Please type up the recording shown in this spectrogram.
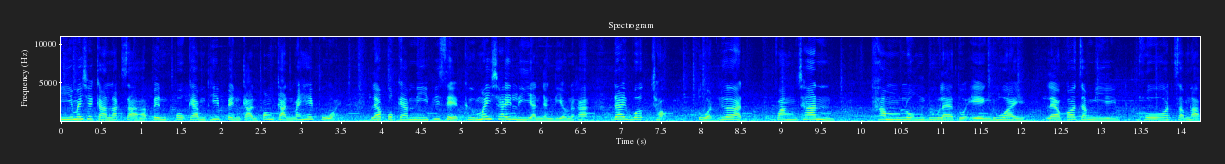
นี้ไม่ใช่การรักษาเป็นโปรแกรมที่เป็นการป้องกันไม่ให้ป่วย แล้วโปรแกรมนี้พิเศษคือไม่ใช่เรียนอย่างเดียวนะคะ ได้เวิร์กช็อปตรวจเลือด ฟังก์ชันทำลงดูแลตัวเองด้วย แล้วก็จะมีโค้ดสำหรับ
